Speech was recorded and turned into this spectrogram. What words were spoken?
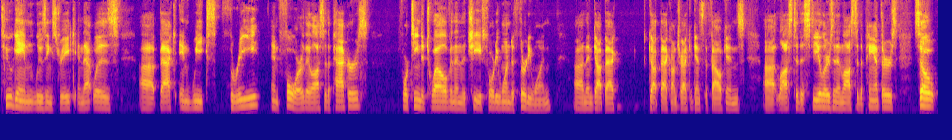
two game losing streak, and that was uh, back in weeks three and four. They lost to the Packers 14 to 12, and then the Chiefs 41 to 31, uh, and then got back got back on track against the Falcons. Uh, lost to the Steelers and then lost to the Panthers. So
